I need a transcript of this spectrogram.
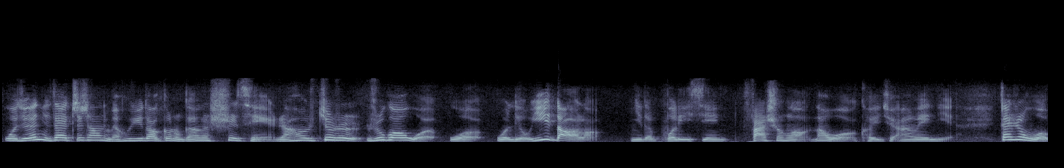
我觉得你在职场里面会遇到各种各样的事情，然后就是如果我我我留意到了你的玻璃心发生了，那我可以去安慰你，但是我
